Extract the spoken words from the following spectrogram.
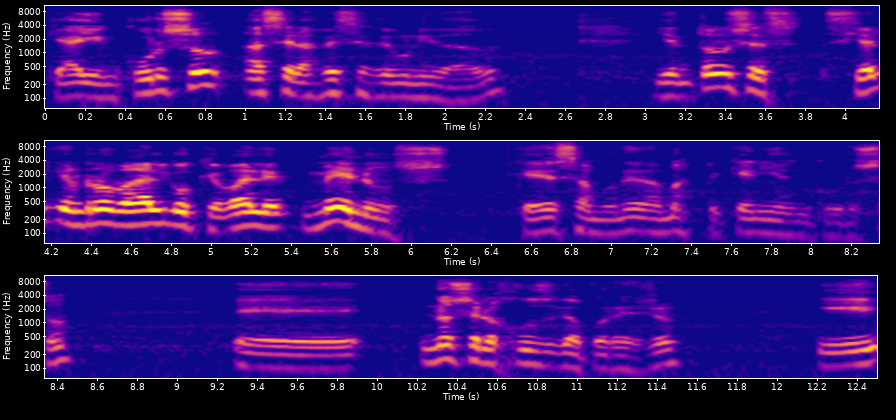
que hay en curso, hace las veces de unidad. Y entonces, si alguien roba algo que vale menos que esa moneda más pequeña en curso, eh, no se lo juzga por ello y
